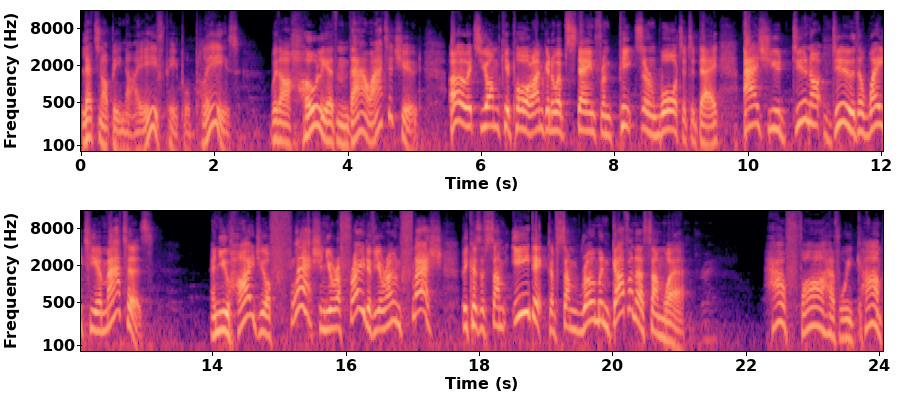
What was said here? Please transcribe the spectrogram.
Let's not be naive, people, please, with our holier than thou attitude. Oh, it's Yom Kippur. I'm going to abstain from pizza and water today, as you do not do the weightier matters. And you hide your flesh and you're afraid of your own flesh because of some edict of some Roman governor somewhere. How far have we come?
